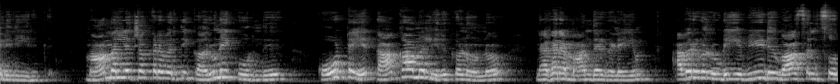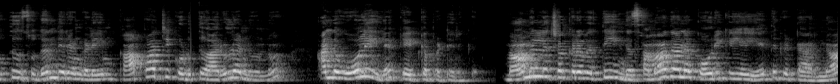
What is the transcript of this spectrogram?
எழுதியிருக்கு. மாமல்ல சக்கரவர்த்தி கருணை கூர்ந்து கோட்டையை தாக்காமல் இருக்கணும்னு நகர மாந்தர்களையும் அவர்களுடைய வீடு வாசல் சொத்து சுதந்திரங்களையும் காப்பாற்றி கொடுத்து அருளணும்னு அந்த ஓலையில கேட்கப்பட்டிருக்கு. மாமல்ல சக்கரவர்த்தி இந்த சமாதான கோரிக்கையை ஏத்துக்கிட்டார்னா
